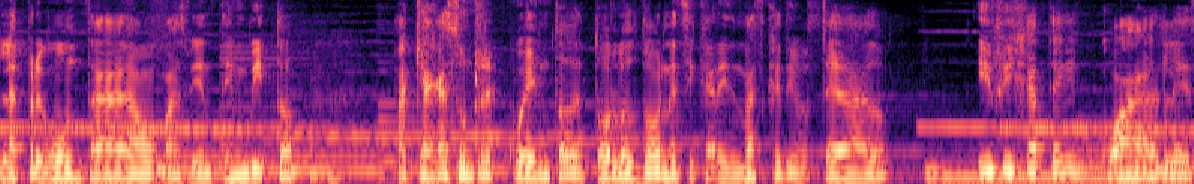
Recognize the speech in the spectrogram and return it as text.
la pregunta, o más bien te invito, a que hagas un recuento de todos los dones y carismas que Dios te ha dado. Y fíjate cuáles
